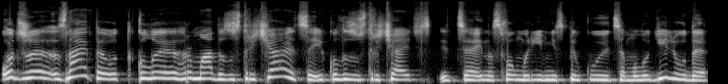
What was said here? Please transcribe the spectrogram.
отже, знаєте, от коли громади зустрічаються, і коли зустрічаються і на своєму рівні спілкуються молоді люди,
